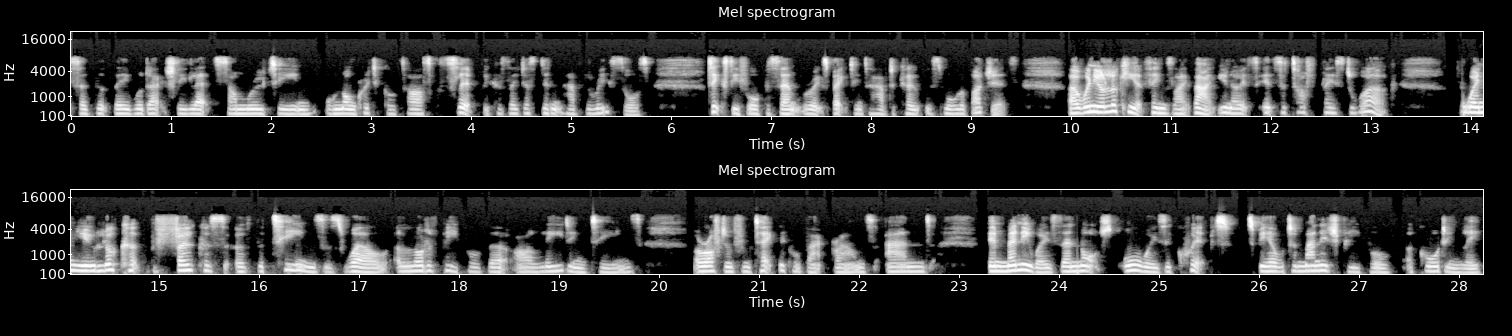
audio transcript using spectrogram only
said that they would actually let some routine or non critical tasks slip because they just didn't have the resource. 64% were expecting to have to cope with smaller budgets. Uh, when you're looking at things like that, you know, it's, it's a tough place to work. When you look at the focus of the teams as well, a lot of people that are leading teams are often from technical backgrounds and in many ways, they're not always equipped to be able to manage people accordingly.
